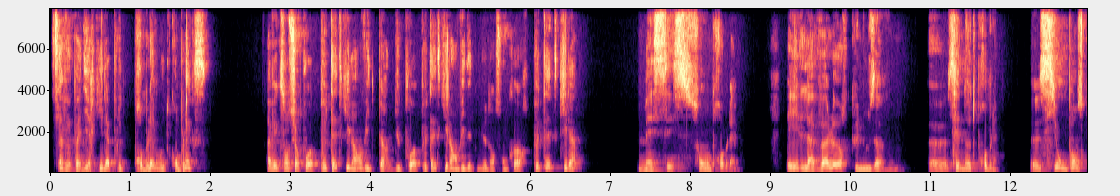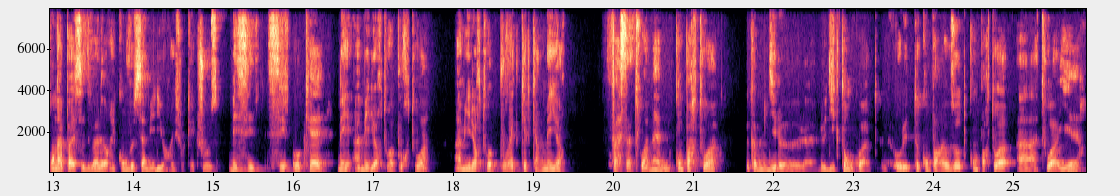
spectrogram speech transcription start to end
Ça veut pas dire qu'il a plus de problème ou de complexe avec son surpoids. Peut-être qu'il a envie de perdre du poids, peut-être qu'il a envie d'être mieux dans son corps, peut-être qu'il a... Mais c'est son problème. Et la valeur que nous avons, euh, c'est notre problème. Euh, si on pense qu'on n'a pas assez de valeur et qu'on veut s'améliorer sur quelque chose, mais c'est ok, mais améliore-toi pour toi. Améliore-toi pour être quelqu'un de meilleur face à toi-même. Compare-toi, comme dit le, le, dicton, quoi. Au lieu de te comparer aux autres, compare-toi à, à, toi hier.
